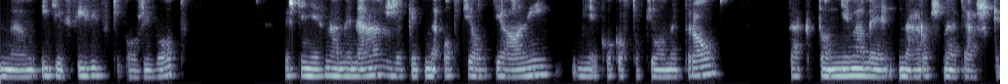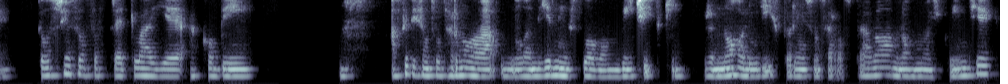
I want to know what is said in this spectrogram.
nám ide fyzicky o život, ešte neznamená, že keď sme odtiaľ vzdialení niekoľko sto kilometrov, tak to nemáme náročné a ťažké. To, s čím som sa stretla, je akoby, asi by som to zhrnula len jedným slovom, výčitky. Že mnoho ľudí, s ktorými som sa rozprávala, mnoho mojich klientiek,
